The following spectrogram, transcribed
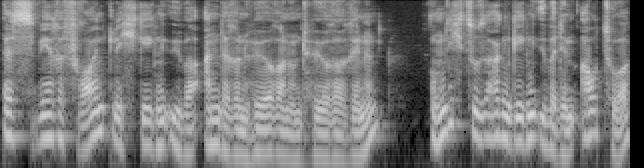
Es wäre freundlich gegenüber anderen Hörern und Hörerinnen, um nicht zu sagen gegenüber dem Autor,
